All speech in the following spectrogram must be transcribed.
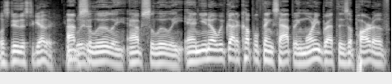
let's do this together. Can you believe it? Absolutely, absolutely. And you know, we've got a couple things happening. Morning Breath is a part of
